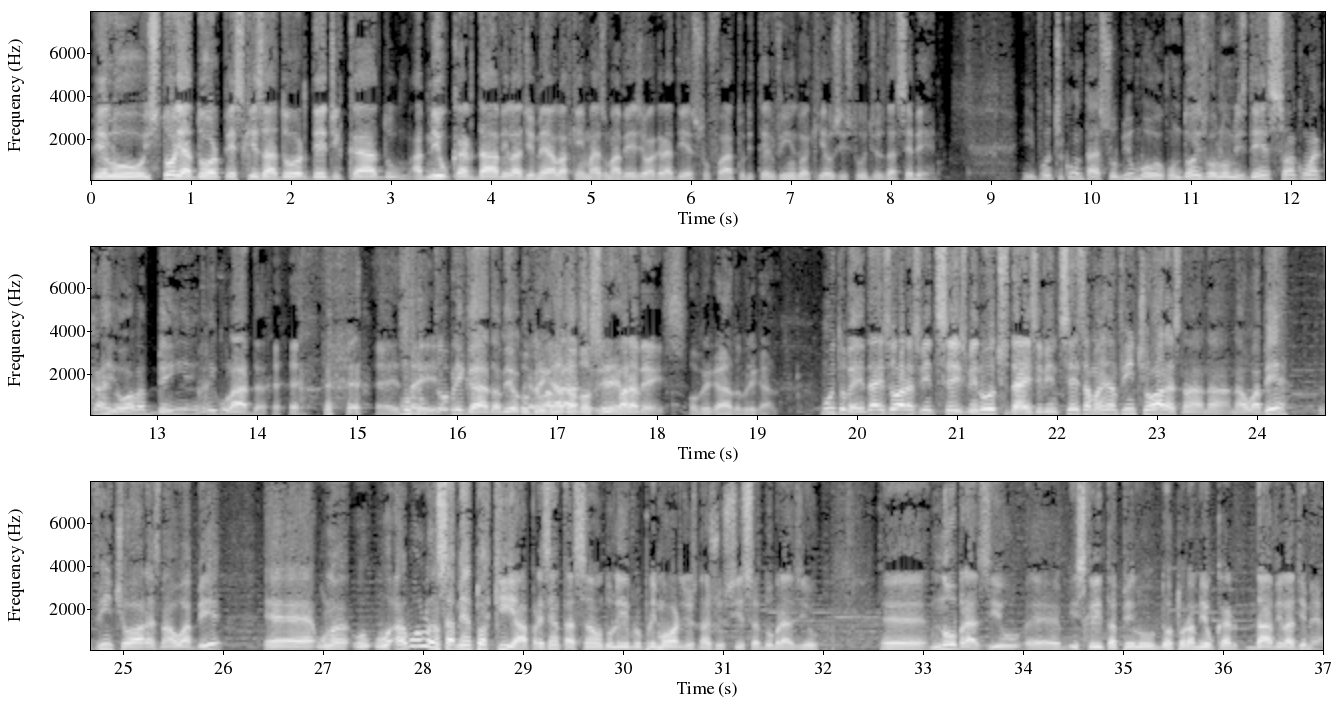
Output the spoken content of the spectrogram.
pelo historiador, pesquisador dedicado Amilcar Dávila de Mello, a quem mais uma vez eu agradeço o fato de ter vindo aqui aos estúdios da CBN. E vou te contar, subiu o morro com dois volumes desses, só com uma carriola bem regulada. É isso Muito aí. Muito obrigado, amigo. Obrigado um abraço, a você. Parabéns. Obrigado, obrigado. Muito bem, 10 horas 26 minutos, 10 e 26 amanhã, 20 horas na, na, na UAB. 20 horas na UAB. É, o, o, o, lançamento aqui, a apresentação do livro Primórdios na Justiça do Brasil, é, no Brasil, é, escrita pelo Dr. Amilcar Dávila de Mello.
